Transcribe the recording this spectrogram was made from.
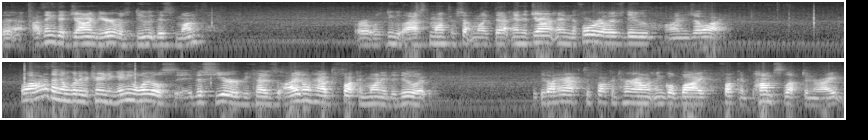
Uh, I think the John Deere was due this month, or it was due last month or something like that, and the John and the four wheeler's due on July. Well, I don't think I'm going to be changing any oils this year because I don't have the fucking money to do it. Because I have to fucking turn around and go buy fucking pumps left and right.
